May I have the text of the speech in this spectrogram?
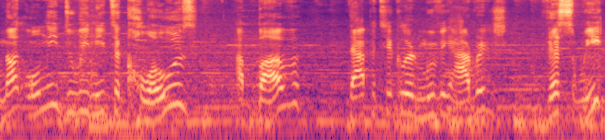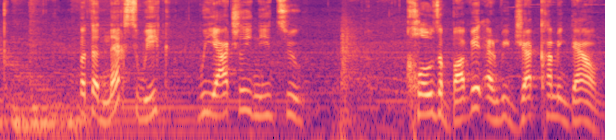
not only do we need to close above that particular moving average this week, but the next week we actually need to close above it and reject coming down.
